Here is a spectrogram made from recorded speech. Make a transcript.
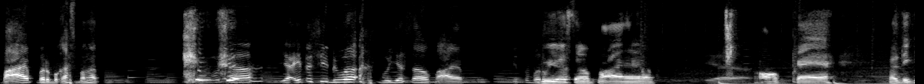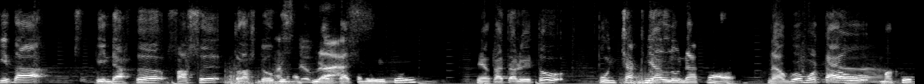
Paep berbekas banget. Ya Udah, ya itu sih dua, Buya sama Paep. Itu Bu berbekas. Yos sama Pak Aep. Iya. Oke. Berarti kita pindah ke fase kelas 12, Kelas 12. yang kata lu itu yang kata lu itu puncaknya lu nakal. Nah, gue mau tahu Ya. maksud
